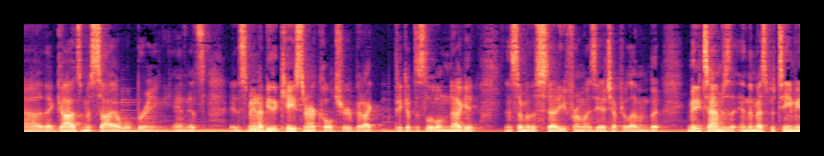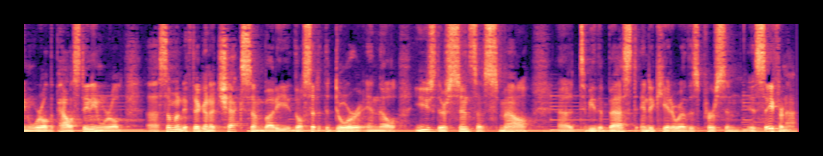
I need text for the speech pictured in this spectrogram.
uh, that God's Messiah will bring. And it's this may not be the case in our culture, but I pick up this little nugget in some of the study from Isaiah chapter 11. But many times in the Mesopotamian world, the Palestinian world, uh, someone if they're going to check somebody, they'll sit at the door and they'll use their sense of smell uh, to be the best indicator whether this person is safe or not.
